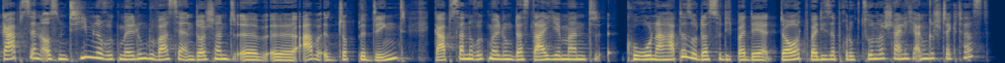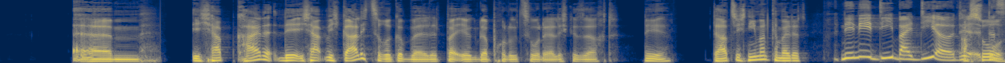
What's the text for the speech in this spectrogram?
Gab es denn aus dem Team eine Rückmeldung? Du warst ja in Deutschland äh, äh, jobbedingt. Gab es da eine Rückmeldung, dass da jemand Corona hatte, sodass du dich bei der dort bei dieser Produktion wahrscheinlich angesteckt hast? Ähm, ich habe keine, nee, ich habe mich gar nicht zurückgemeldet bei irgendeiner Produktion, ehrlich gesagt. Nee, da hat sich niemand gemeldet. Nee, nee, die bei dir. Ach so. Das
